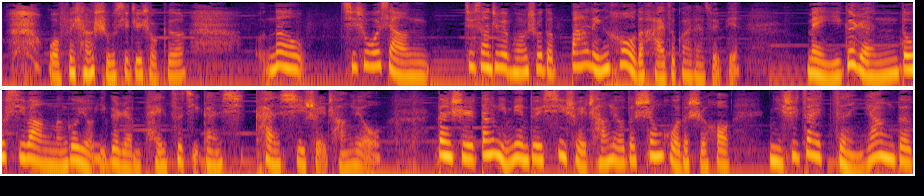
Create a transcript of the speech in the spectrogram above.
我非常熟悉这首歌。那其实我想，就像这位朋友说的，八零后的孩子挂在嘴边，每一个人都希望能够有一个人陪自己干细看细水长流。但是当你面对细水长流的生活的时候，你是在怎样的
